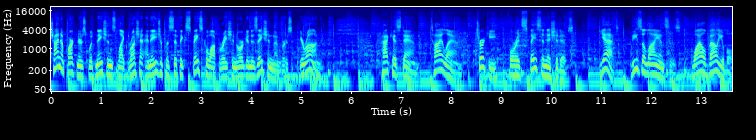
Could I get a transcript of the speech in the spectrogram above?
China partners with nations like Russia and Asia Pacific Space Cooperation Organization members, Iran, Pakistan, Thailand, Turkey, for its space initiatives. Yet, these alliances, while valuable,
